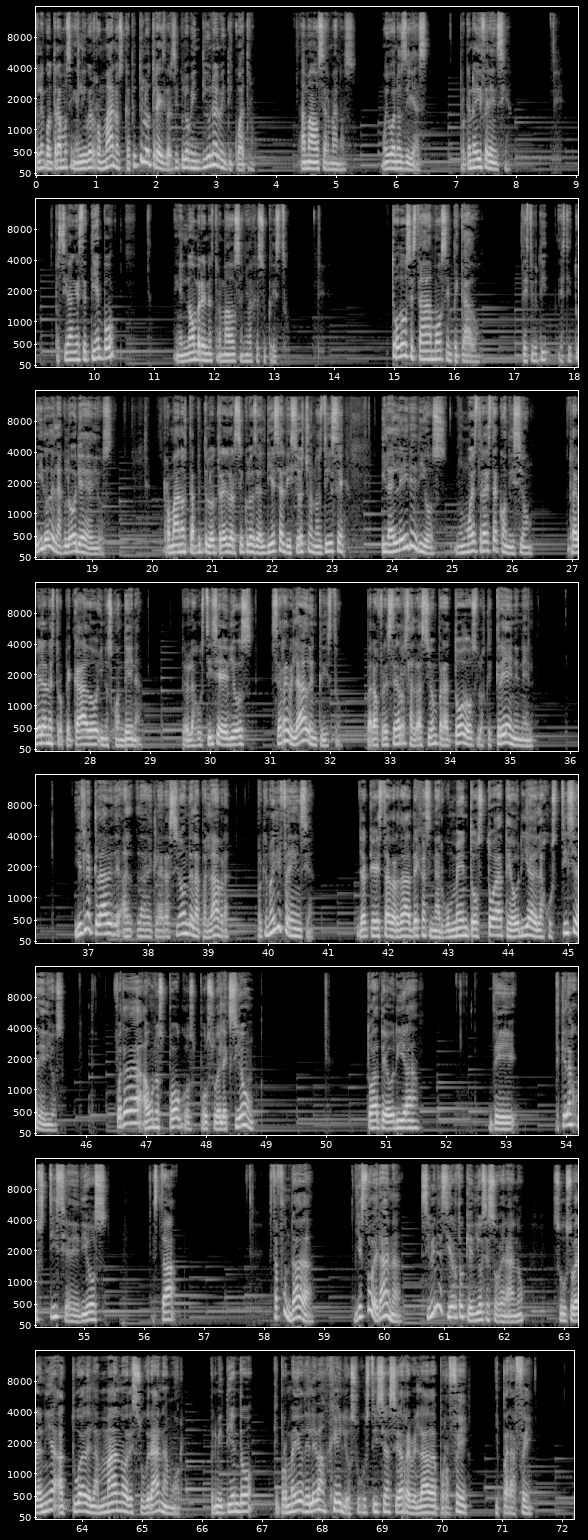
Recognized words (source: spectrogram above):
Esto lo encontramos en el libro Romanos, capítulo 3, versículo 21 al 24. Amados hermanos, muy buenos días, porque no hay diferencia. Reciban este tiempo en el nombre de nuestro amado Señor Jesucristo. Todos estábamos en pecado, destituidos de la gloria de Dios. Romanos capítulo 3 versículos del 10 al 18 nos dice, y la ley de Dios nos muestra esta condición, revela nuestro pecado y nos condena, pero la justicia de Dios se ha revelado en Cristo, para ofrecer salvación para todos los que creen en Él. Y es la clave de la declaración de la palabra, porque no hay diferencia, ya que esta verdad deja sin argumentos toda teoría de la justicia de Dios. Fue dada a unos pocos por su elección, toda teoría de, que la justicia de Dios está, está fundada y es soberana. Si bien es cierto que Dios es soberano, su soberanía actúa de la mano de su gran amor, permitiendo que por medio del Evangelio su justicia sea revelada por fe y para fe.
